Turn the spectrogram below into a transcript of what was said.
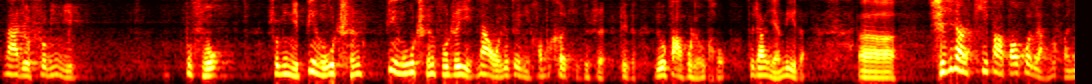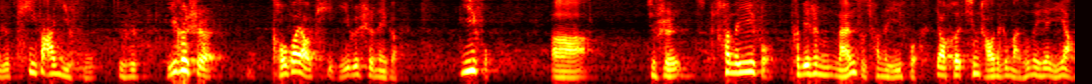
那就说明你不服，说明你并无臣并无臣服之意，那我就对你毫不客气，就是这个留发不留头，非常严厉的。呃，实际上剃发包括两个环节，就是剃发易服，就是一个是头发要剃，一个是那个衣服啊。就是穿的衣服，特别是男子穿的衣服，要和清朝那个满族那些一样。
